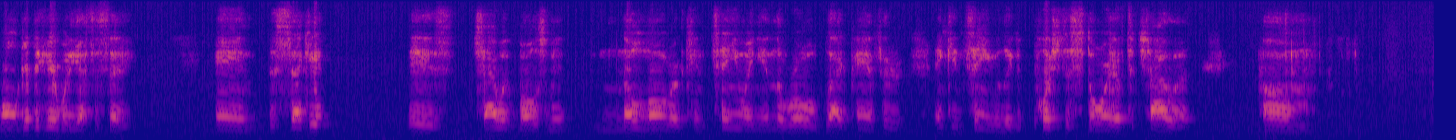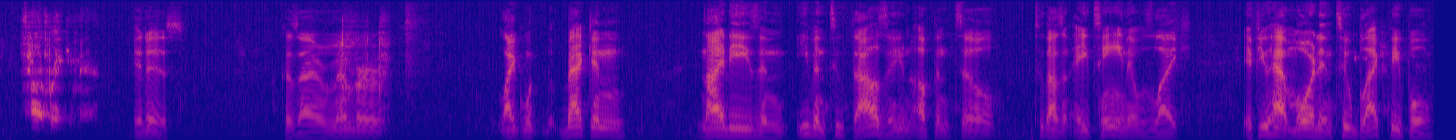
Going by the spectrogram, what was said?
Won't get to hear what he has to say. And the second is Chadwick Boseman no longer continuing in the role of Black Panther and continually to push the story of T'Challa. Um, it's heartbreaking, man. It is. Cause I remember, like back in '90s and even 2000, even up until 2018, it was like if you had more than two black people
